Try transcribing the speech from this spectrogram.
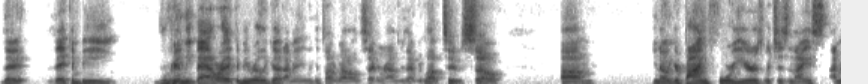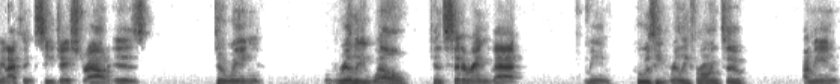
they they can be really bad or they can be really good. I mean, we can talk about all the second rounders that we love too. So, um, you know, you're buying four years, which is nice. I mean, I think CJ Stroud is doing really well considering that. I mean, who is he really throwing to? I mean,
